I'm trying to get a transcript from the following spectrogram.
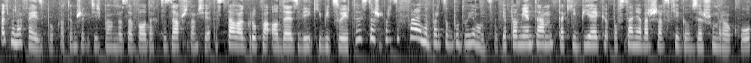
choćby na Facebook o tym, że gdzieś byłam na zawodach, to zawsze tam się ta stała grupa odezwie i kibicuje. To jest też bardzo fajne, bardzo budujące. Ja pamiętam taki bieg Powstania Warszawskiego w zeszłym roku,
